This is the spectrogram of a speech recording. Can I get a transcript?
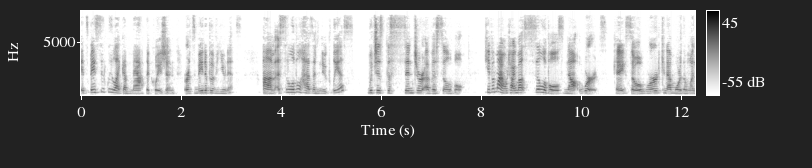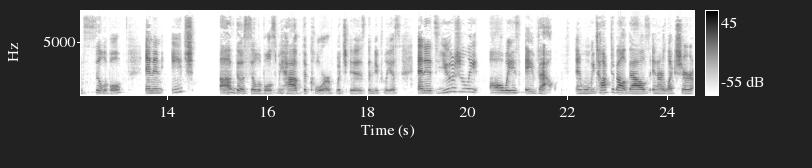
it's basically like a math equation, or it's made up of units. Um, a syllable has a nucleus, which is the center of a syllable. Keep in mind, we're talking about syllables, not words. Okay, so a word can have more than one syllable, and in each of those syllables, we have the core, which is the nucleus, and it's usually always a vowel. And when we talked about vowels in our lecture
